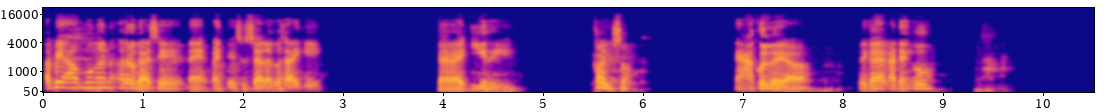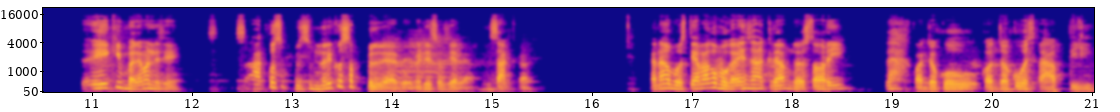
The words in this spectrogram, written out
tapi omongan ero gak sih nek media sosial aku saiki gara iri kok iso nek aku loh ya jadi kayak kadangku iki balik mana sih? Aku se- sebenarnya aku sebel ya media sosial ya, Instagram. Karena apa? Setiap aku buka Instagram, ada story, lah koncoku koncoku wis rapi,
